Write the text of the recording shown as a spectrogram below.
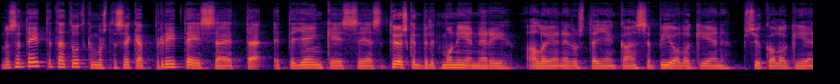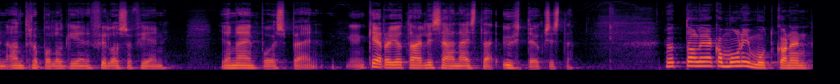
No sä teit tätä tutkimusta sekä Briteissä että, että Jenkeissä ja sä työskentelit monien eri alojen edustajien kanssa, biologien, psykologien, antropologien, filosofien ja näin poispäin. Kerro jotain lisää näistä yhteyksistä. No tämä oli aika monimutkainen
